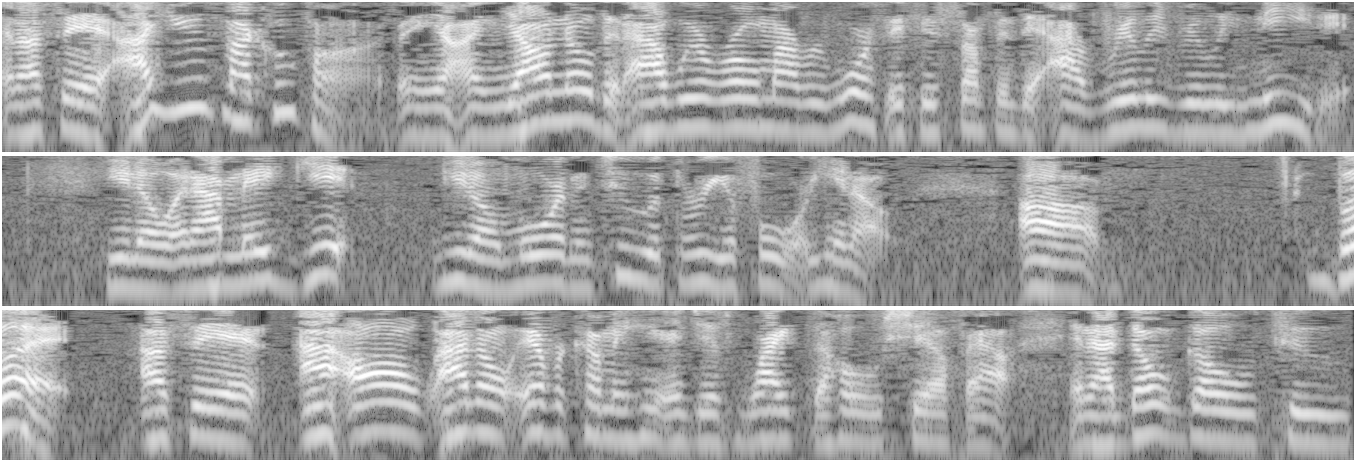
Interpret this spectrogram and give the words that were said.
And I said, I use my coupons, and, and y'all know that I will roll my rewards if it's something that I really, really need it, you know, and I may get, you know, more than two or three or four, you know. Um, but I said, I all, I don't ever come in here and just wipe the whole shelf out, and I don't go to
